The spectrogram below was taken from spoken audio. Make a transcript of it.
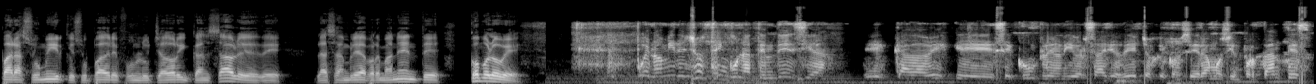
para asumir que su padre fue un luchador incansable desde la Asamblea Permanente, ¿cómo lo ve? Bueno, mire, yo tengo una tendencia eh, cada vez que se cumplen aniversarios de hechos que consideramos importantes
